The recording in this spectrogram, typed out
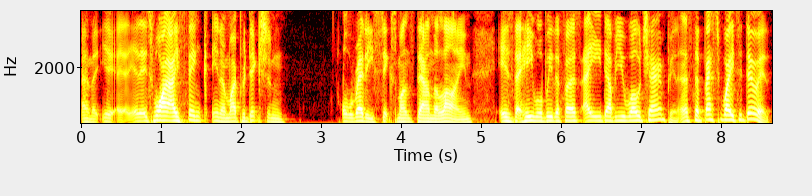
and it's why I think you know my prediction already six months down the line is that he will be the first AEW World Champion. And that's the best way to do it.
